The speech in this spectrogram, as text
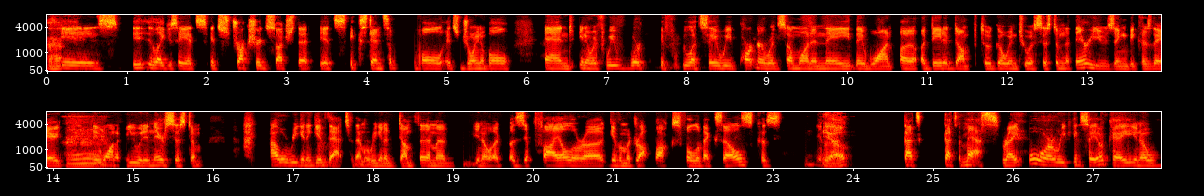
uh-huh. is it, like you say it's it's structured such that it's extensible it's joinable and you know if we work if let's say we partner with someone and they they want a, a data dump to go into a system that they're using because they mm. they want to view it in their system how are we going to give that to them are we going to dump them a you know a, a zip file or a, give them a dropbox full of excels because you know, yeah. that's that's a mess right or we can say okay you know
